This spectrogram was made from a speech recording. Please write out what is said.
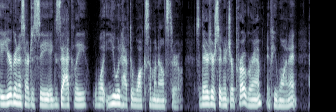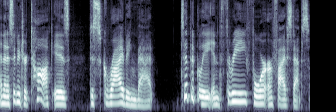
you're going to start to see exactly what you would have to walk someone else through. So there's your signature program if you want it. And then a signature talk is describing that typically in three, four, or five steps.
